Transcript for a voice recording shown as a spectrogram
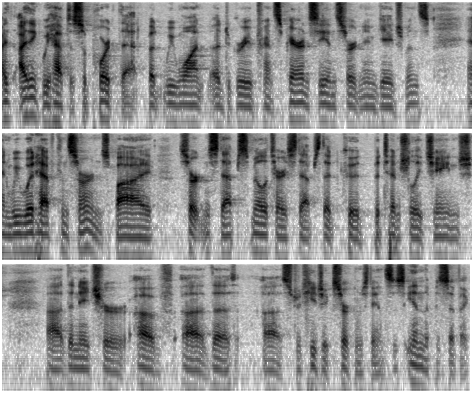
I think we have to support that. But we want a degree of transparency in certain engagements. And we would have concerns by certain steps, military steps that could potentially change uh, the nature of uh, the uh, strategic circumstances in the Pacific.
